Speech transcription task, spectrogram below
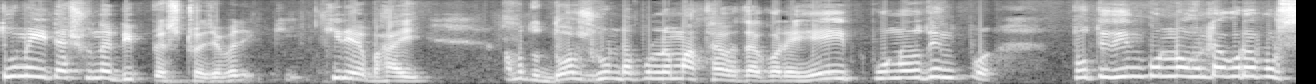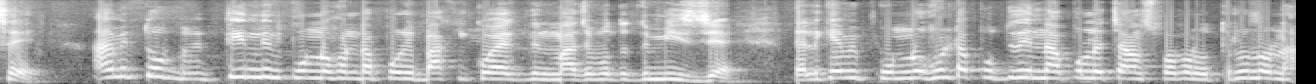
তুমি এটা শুনে ডিপ্রেসড হয়ে যাবে। কি- কি রে ভাই? আমার তো দশ ঘণ্টা পড়লে মাথা ব্যথা করে। এই পনেরো দিন প্রতিদিন পনেরো ঘণ্টা করে পড়ছে। আমি তো তিন দিন পনেরো ঘণ্টা পড়ি, বাকি কয়েকদিন মাঝে মধ্যে তো মিস যায়। তাহলে কি আমি পনেরো ঘণ্টা প্রতিদিন না পড়লে চান্স পাবার উত্তর হলো না?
